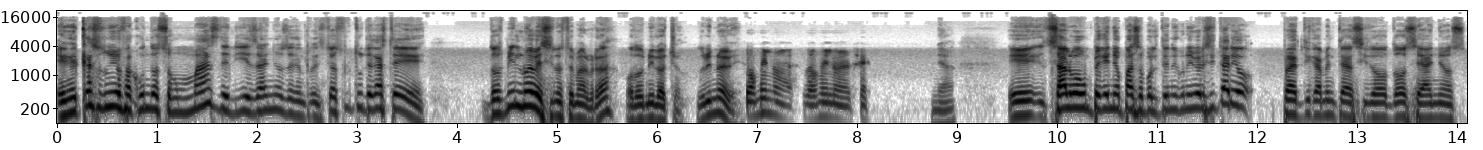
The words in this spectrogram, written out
En el caso tuyo, Facundo, son más de 10 años en el Registro Azul. Tú llegaste 2009, si no estoy mal, ¿verdad? ¿O 2008? 2009. 2009, 2009, sí. Ya. Eh, salvo un pequeño paso por el técnico universitario, prácticamente ha sido 12 años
